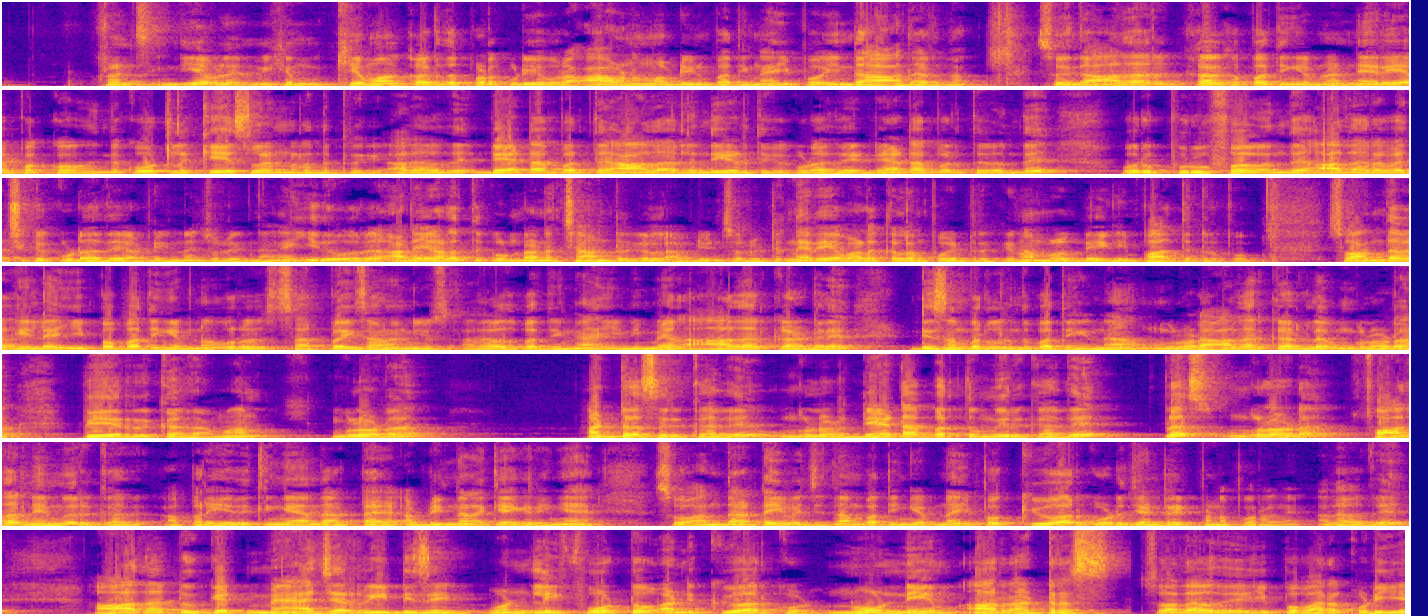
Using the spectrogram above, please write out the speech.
ஃப்ரெண்ட்ஸ் இந்தியாவில் மிக முக்கியமாக கருதப்படக்கூடிய ஒரு ஆவணம் அப்படின்னு பார்த்தீங்கன்னா இப்போ இந்த ஆதார் தான். ஸோ இந்த ஆதாருக்காக பார்த்தீங்க அப்படின்னா நிறைய பக்கம் இந்த கோர்ட்டில் கேஸ்லாம் நடந்துட்டுருக்கு. அதாவது டேட் ஆஃப் பர்த்தை ஆதார்லேருந்து எடுத்துக்கக்கூடாது டேட் ஆஃப் பர்த் வந்து ஒரு ப்ரூஃபாக வந்து ஆதாரை வச்சுக்கக்கூடாது அப்படின்னு சொல்லியிருந்தாங்க. இது ஒரு அடையாளத்துக்கு உண்டான சான்றுகள் அப்படின்னு சொல்லிட்டு நிறைய வழக்கெல்லாம் போயிட்டுருக்கு. நம்மளும் டெய்லியும் பார்த்துட்டு இருப்போம். ஸோ அந்த வகையில் இப்போ பார்த்தீங்க அப்படின்னா ஒரு சர்ப்ரைஸான நியூஸ் அதாவது பார்த்தீங்கன்னா இனிமேல் ஆதார் கார்டு டிசம்பர்லேருந்து பார்த்தீங்கன்னா உங்களோட ஆதார் கார்டில் உங்களோட பேர் இருக்காதாமா உங்களோட அட்ரஸ் இருக்காது உங்களோட டேட் ஆஃப் பர்த்தும் இருக்காது ப்ளஸ் உங்களோட ஃபாதர் நேமும் இருக்காது. அப்புறம் எதுக்குங்க அந்த அட்டை அப்படின்னு தானே கேட்குறீங்க ஸோ அந்த அட்டையை வச்சு தான் பார்த்தீங்க அப்படின்னா இப்போ கியூஆர் கோடு ஜென்ரேட் பண்ண போகிறாங்க அதாவது Aadhaar to get major redesign only photo and QR code no name or address so அதாவது இப்போ வரக்கூடிய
